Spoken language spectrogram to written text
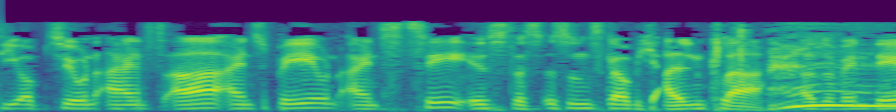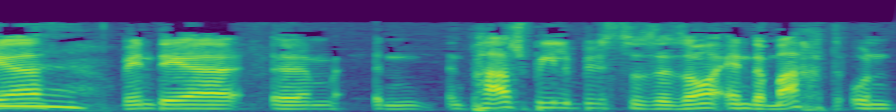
die Option 1a, 1b und 1c ist, das ist uns glaube ich allen klar. Also wenn der, ah. wenn der ähm, ein, ein paar Spiele bis zur Saisonende macht und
